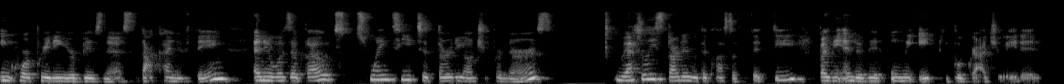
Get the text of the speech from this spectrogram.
incorporating your business, that kind of thing. And it was about 20 to 30 entrepreneurs. We actually started with a class of 50. By the end of it, only eight people graduated.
